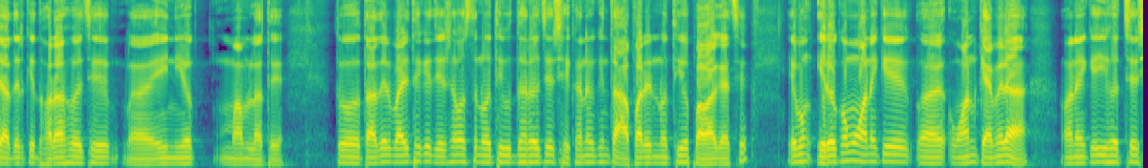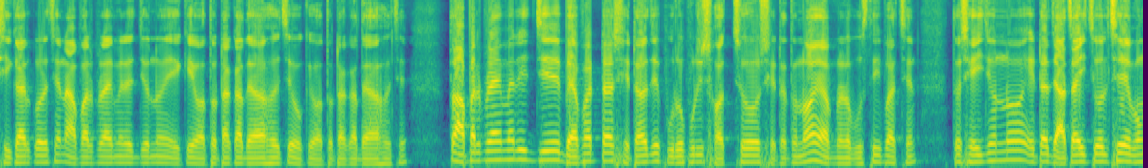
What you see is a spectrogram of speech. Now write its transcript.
যাদেরকে ধরা হয়েছে এই নিয়োগ মামলাতে তো তাদের বাড়ি থেকে যে সমস্ত নথি উদ্ধার হয়েছে, সেখানেও কিন্তু আপারের নথিও পাওয়া গেছে। এবং এরকমও অনেকে ওয়ান ক্যামেরা অনেকেই হচ্ছে স্বীকার করেছেন, আপার প্রাইমারির জন্য একে অত টাকা দেওয়া হয়েছে, ওকে অত টাকা দেওয়া হয়েছে। তো আপার প্রাইমারির যে ব্যাপারটা, সেটাও যে পুরোপুরি স্বচ্ছ, সেটা তো নয়, আপনারা বুঝতেই পাচ্ছেন তো সেই জন্য এটা যাচাই চলছে এবং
